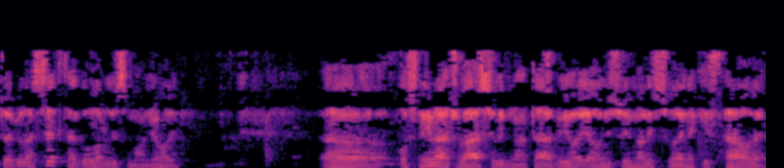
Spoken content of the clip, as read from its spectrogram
to je bila sekta, govorili smo o njoj. E, osnivač Vasil ibn Ata bio je, oni su imali svoje neke stavove.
